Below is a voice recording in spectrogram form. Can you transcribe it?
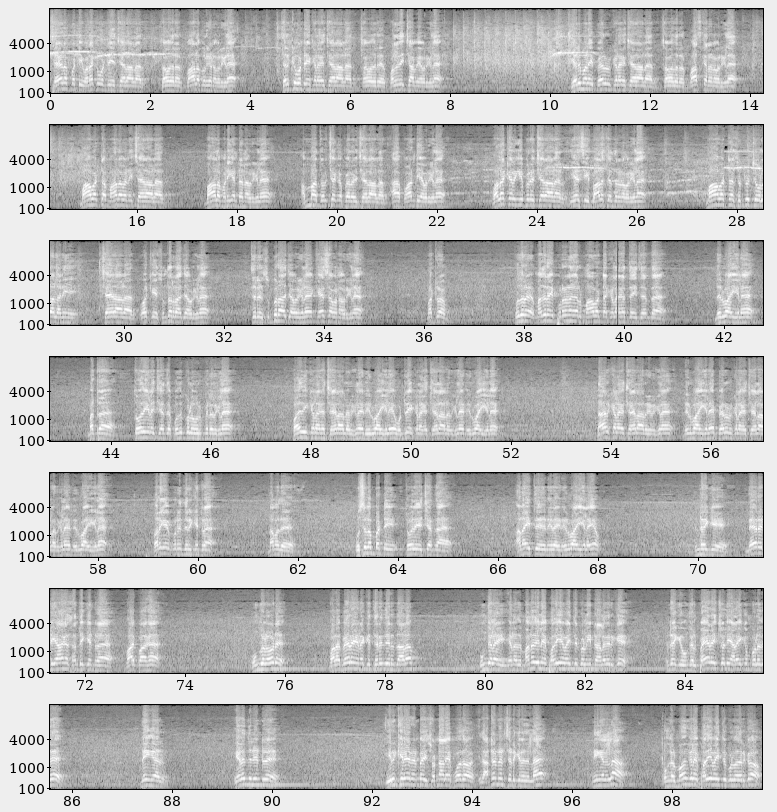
சேலப்பட்டி வடக்கு ஒன்றிய செயலாளர் சகோதரர் பாலமுருகன் அவர்களே தெற்கு ஒன்றிய கழக செயலாளர் சகோதரர் பழனிசாமி அவர்களே எலுமலை பேரூர் கழக செயலாளர் சகோதரர் பாஸ்கரன் அவர்களே மாவட்ட மாணவணி செயலாளர் பாலமணிகண்டன் அவர்களே அம்மா தொழிற்சங்க பேரவை செயலாளர் ஆ. பாண்டி அவர்களே வழக்கறிஞர் பிரிவு செயலாளர் ஏ. சி. பாலச்சந்திரன் அவர்களே மாவட்ட சுற்றுச்சூழல் அணி செயலாளர் ஓ கே சுந்தரராஜ் அவர்களே திரு சுப்பராஜ் அவர்களே கேசவன் அவர்களே மற்றும் புதுரை மதுரை புறநகர் மாவட்ட கழகத்தை சேர்ந்த நிர்வாகிகளை மற்ற தொகுதிகளைச் சேர்ந்த பொதுக்குழு உறுப்பினர்களை பகுதி கழக செயலாளர்களே நிர்வாகிகளே ஒன்றிய கழக செயலாளர்களே நிர்வாகிகளே நகர்கழக செயலாளர்களே நிர்வாகிகளே பேரூர் கழக செயலாளர்களே நிர்வாகிகளே வருகை புரிந்திருக்கின்ற நமது உசிலம்பட்டி தொகுதியைச் சேர்ந்த அனைத்து நிலை நிர்வாகிகளையும் இன்றைக்கு நேரடியாக சந்திக்கின்ற வாய்ப்பாக உங்களோடு பல பேரை எனக்கு தெரிந்திருந்தாலும் உங்களை எனது மனதிலே பதிய வைத்துக் கொள்கின்ற அளவிற்கு இன்றைக்கு உங்கள் பெயரை சொல்லி அழைக்கும் பொழுது நீங்கள் எழுந்து நின்று இருக்கிறேன் என்பதை சொன்னாலே போதும். இது அட்டண்டன்ஸ் எடுக்கிறது இல்லை நீங்கள் எல்லாம் உங்கள் முகங்களை பதிய வைத்துக் கொள்வதற்கும்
